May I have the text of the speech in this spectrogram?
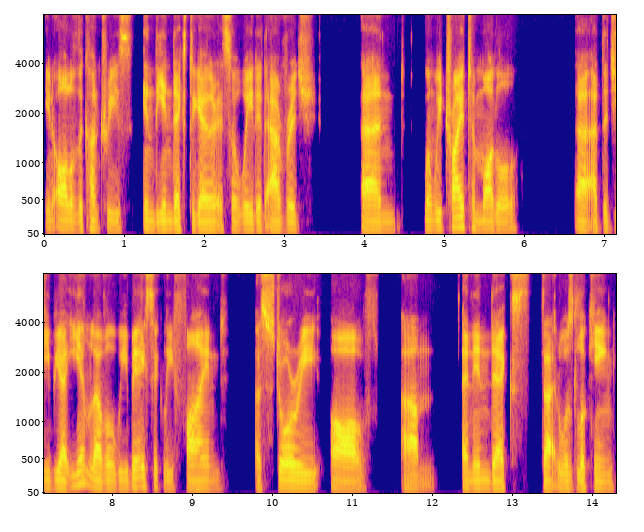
you know, all of the countries in the index together. It's a weighted average. And when we try to model uh, at the GBI EM level, we basically find a story of um, an index that was looking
